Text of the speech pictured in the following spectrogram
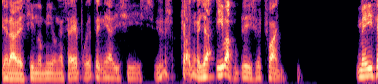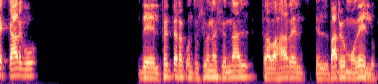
que era vecino mío en esa época, yo tenía 18 años, ya iba a cumplir 18 años. Me hice cargo del Frente de Reconstrucción Nacional trabajar el, el barrio modelo,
